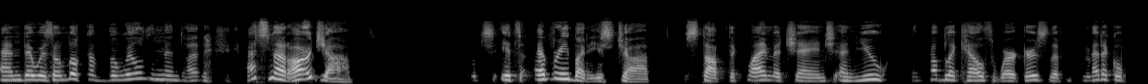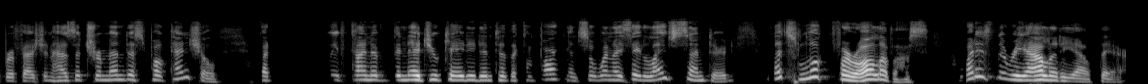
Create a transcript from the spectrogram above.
and there was a look of bewilderment. That's not our job. It's it's everybody's job to stop the climate change. And you, the public health workers, the medical profession, has a tremendous potential. But we've kind of been educated into the compartment. So when I say life centered, let's look for all of us. What is the reality out there?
